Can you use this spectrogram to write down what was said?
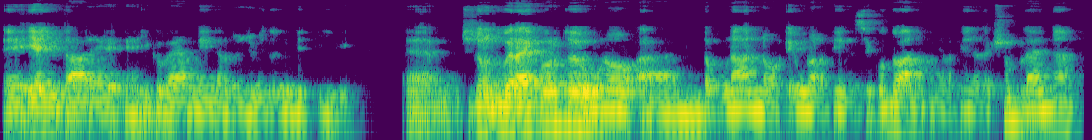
eh, e aiutare eh, i governi nel raggiungimento degli obiettivi. Eh, ci sono due report, uno ehm, dopo un anno e uno alla fine del secondo anno, quindi alla fine dell'action plan,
